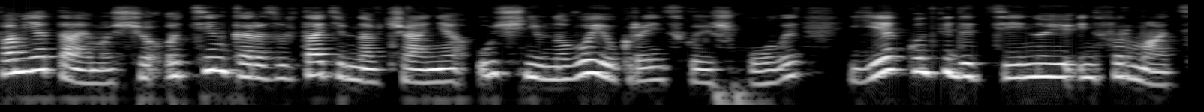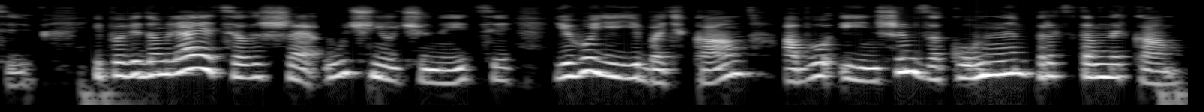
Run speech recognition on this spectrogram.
Пам'ятаємо, що оцінка результатів навчання учнів нової української школи є конфіденційною інформацією і повідомляється лише учню учениці, його її батькам або іншим законним представникам.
